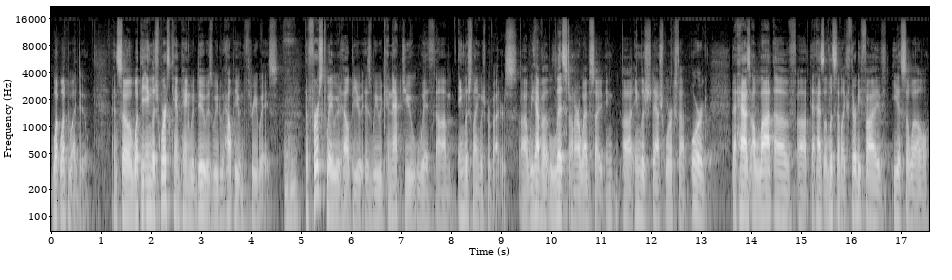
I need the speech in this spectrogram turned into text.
what, what do I do? And so, what the English Works campaign would do is we'd help you in three ways. Mm-hmm. The first way we would help you is we would connect you with um, English language providers. Uh, we have a list on our website, in, uh, english-works.org, that has a lot of uh, that has a list of like 35 ESOL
